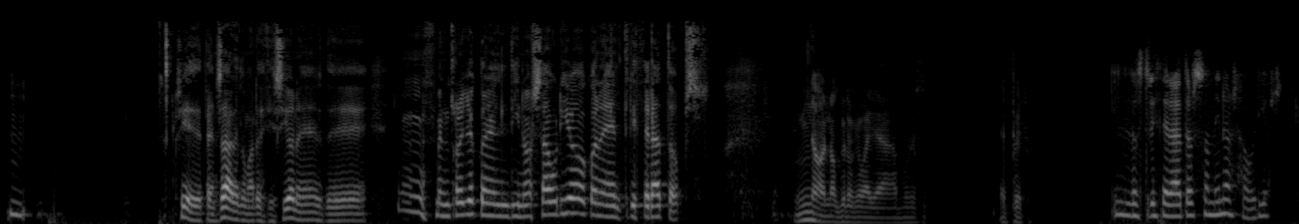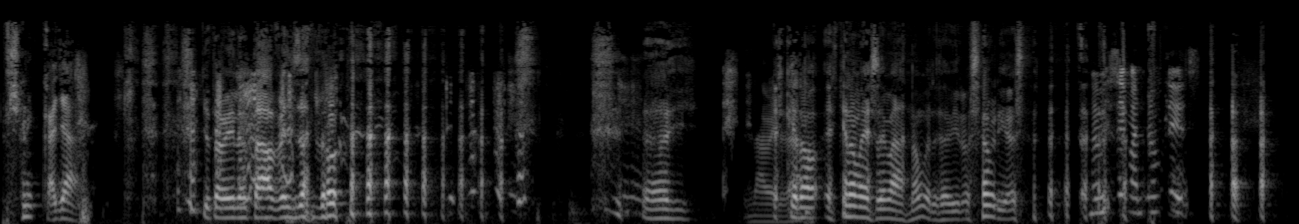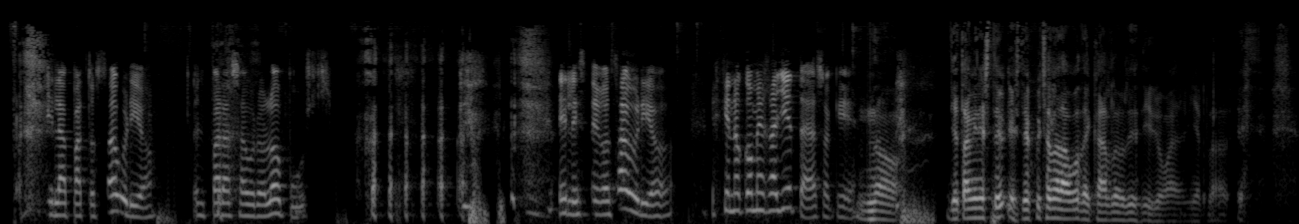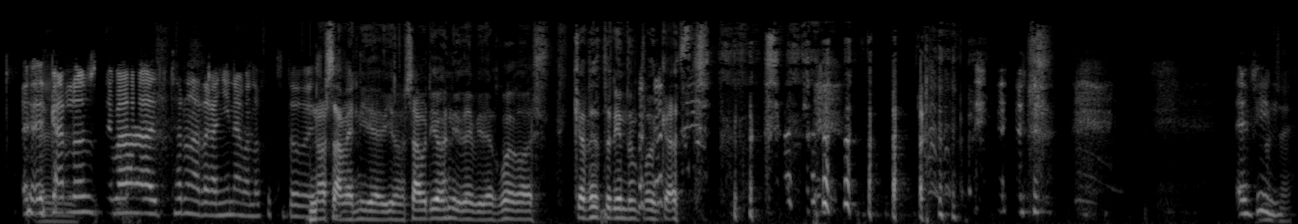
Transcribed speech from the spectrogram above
Mm. Sí, de pensar, de tomar decisiones, de... "Mm, me enrollo con el dinosaurio o con el triceratops. No, no creo que vaya por eso. Espero. Los triceratops son dinosaurios. Calla. Yo también lo estaba pensando. Ay, La es que no, es que no me sé más nombres de dinosaurios. No me sé más nombres. El apatosaurio, el parasaurolopus, el estegosaurio. ¿Es que no comes galletas o qué? No. Yo también estoy, estoy escuchando la voz de Carlos decir, vaya mierda. Eh, El- Carlos te va a echar una regañina cuando escuche todo esto. No sabes ni de dinosaurios ni de videojuegos. ¿Qué haces teniendo un podcast? En No fin, sé.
